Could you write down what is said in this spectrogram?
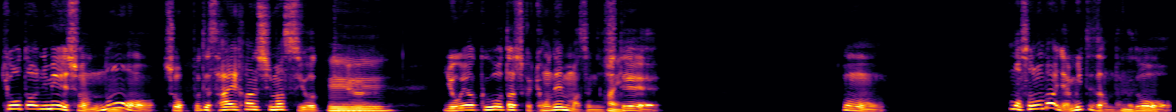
京都アニメーションのショップで再販しますよっていう。予約を確か去年末にして、うん。もうその前には見てたんだけど、うん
